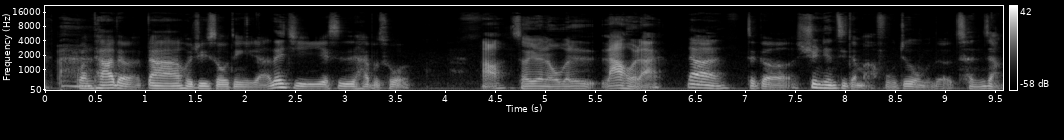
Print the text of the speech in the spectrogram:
管他的，大家回去收听一下，那集也是还不错。好，扯远了，我们拉回来。那这个训练自己的马夫就是我们的成长。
